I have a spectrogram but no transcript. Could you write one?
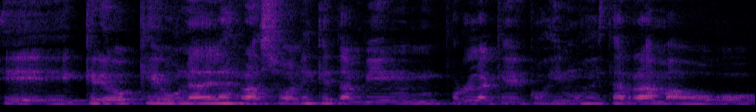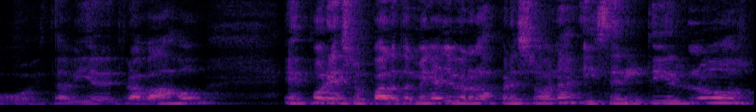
Eh, creo que una de las razones que también por la que cogimos esta rama o, esta vía de trabajo es por eso, para también ayudar a las personas y sentirnos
